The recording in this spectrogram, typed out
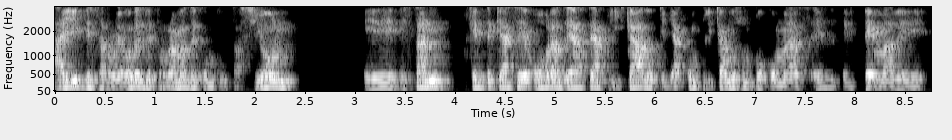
hay desarrolladores de programas de computación, eh, están gente que hace obras de arte aplicado, que ya complicamos un poco más el, tema de,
